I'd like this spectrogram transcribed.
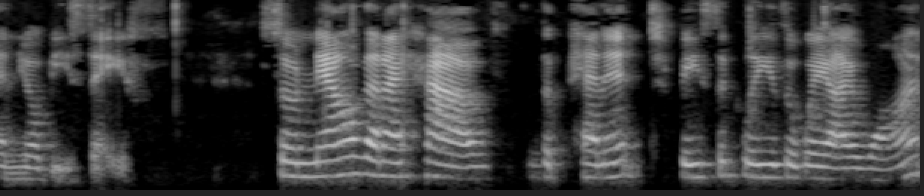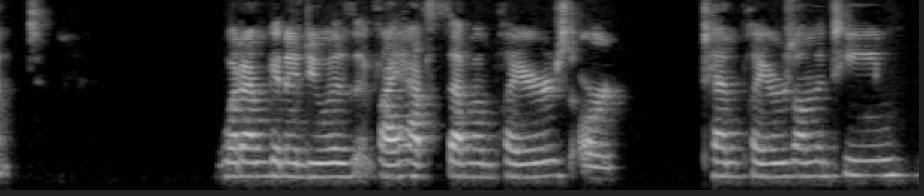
and you'll be safe. So now that I have the pennant basically the way I want, what I'm going to do is if I have seven players or 10 players on the team,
